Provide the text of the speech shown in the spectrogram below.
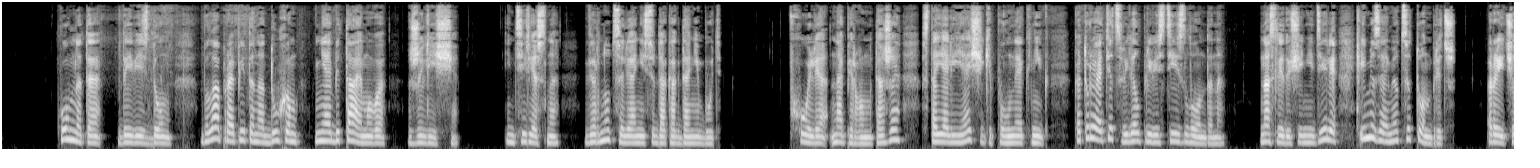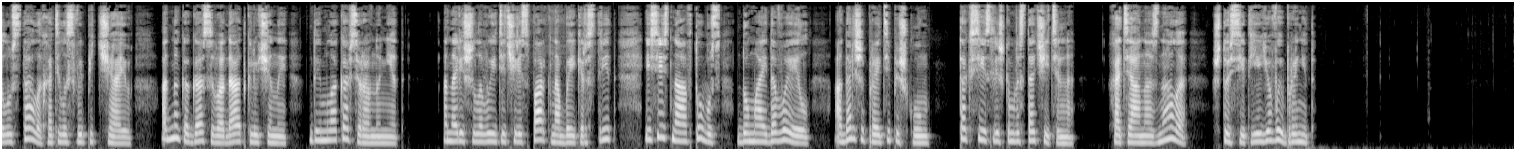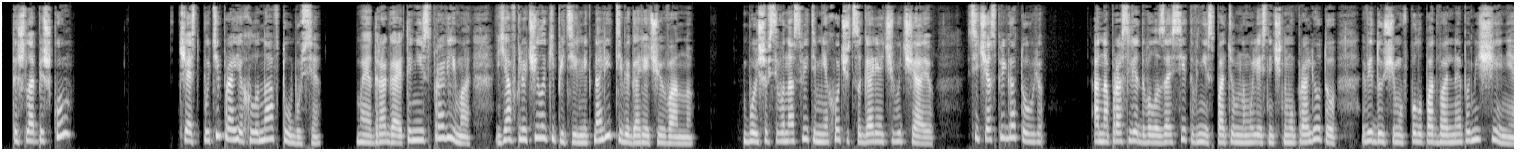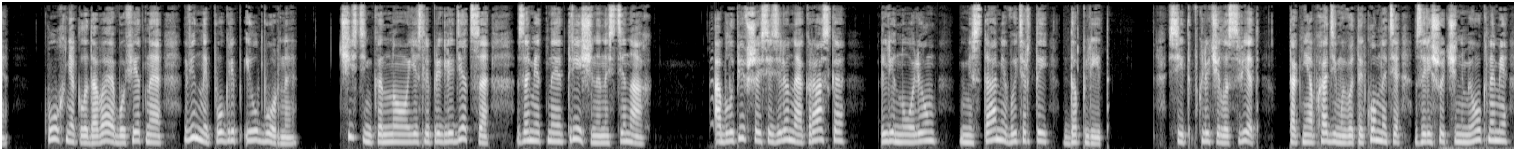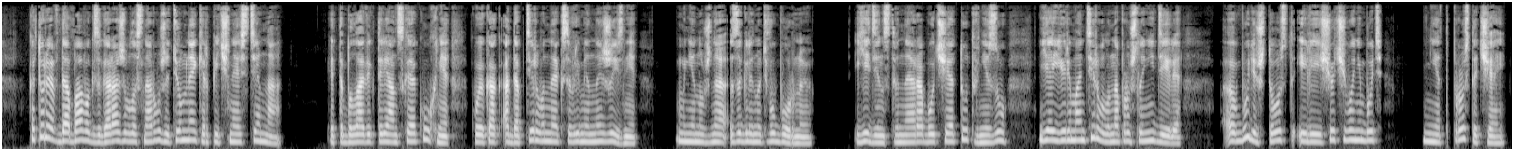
Комната, да и весь дом, была пропитана духом необитаемого жилища. Интересно, вернутся ли они сюда когда-нибудь? В холле на первом этаже стояли ящики, полные книг, которые отец велел привезти из Лондона. На следующей неделе ими займется Тонбридж. Рэйчел устала, хотелось выпить чаю, однако газ и вода отключены, да и молока все равно нет. Она решила выйти через парк на Бейкер-стрит и сесть на автобус до Майда-Вейл, а дальше пройти пешком. Такси слишком расточительно. Хотя она знала, что Сид ее выбронит. Ты шла пешком? Часть пути проехала на автобусе. Моя дорогая, ты неисправима. Я включила кипятильник, налить тебе горячую ванну. Больше всего на свете мне хочется горячего чаю. Сейчас приготовлю. Она проследовала за Сид вниз по темному лестничному пролету, ведущему в полуподвальное помещение. Кухня, кладовая, буфетная, винный погреб и уборная. Чистенько, но, если приглядеться, заметные трещины на стенах облупившаяся зеленая краска, линолеум, местами вытертый до плит. Сид включила свет, так необходимый в этой комнате за решетченными окнами, которая вдобавок загораживала снаружи темная кирпичная стена. Это была викторианская кухня, кое-как адаптированная к современной жизни. Мне нужно заглянуть в уборную. Единственная рабочая тут, внизу. Я ее ремонтировала на прошлой неделе. Будешь тост или еще чего-нибудь? «Нет, просто чай».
